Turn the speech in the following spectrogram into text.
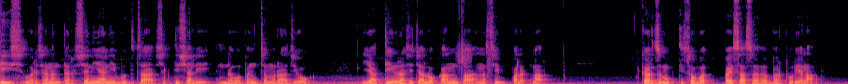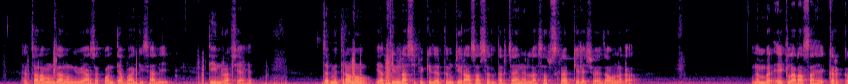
तीस वर्षानंतर शनी आणि बुधचा शक्तिशाली नवपंचम राजयोग या तीन राशीच्या लोकांचा नशीब पलटणार. कर्जमुक्तीसोबत पैसासह भरपूर येणार. तर चला मग जाणून घेऊया अशा कोणत्या भाग्यशाली तीन राशी आहेत. जर मित्रांनो या तीन राशीपैकी जर तुमची रास असेल तर चॅनलला सबस्क्राईब केल्याशिवाय जाऊ नका. नंबर एकला रास आहे कर्क.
